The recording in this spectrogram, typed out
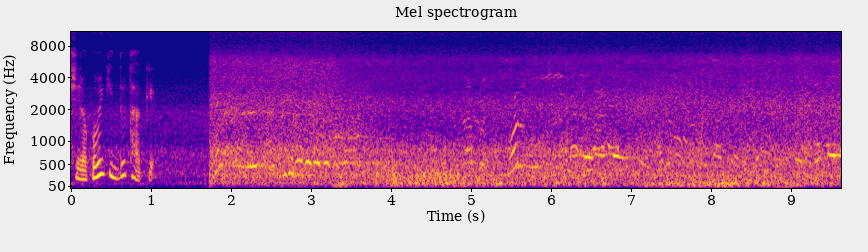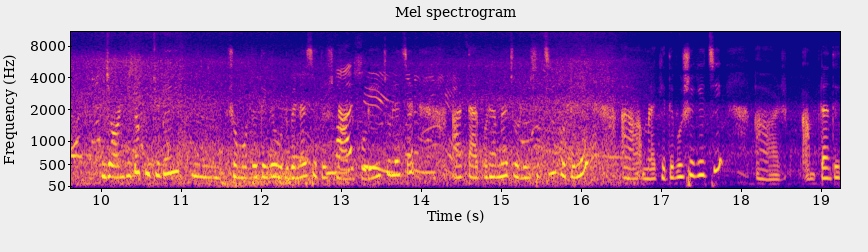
সেরকমই কিন্তু থাকে। জন্টি তো কিছুতেই সমুদ্র থেকে উঠবে না সে তো স্নান করেই চলেছে। আর তারপরে আমরা চলে এসেছি হোটেলে। আমরা খেতে বসে গেছি। আর আপনাদের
